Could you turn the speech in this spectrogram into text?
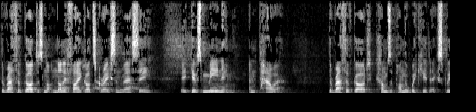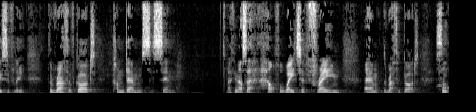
The wrath of God does not nullify God's grace and mercy, it gives meaning and power. The wrath of God comes upon the wicked exclusively. The wrath of God condemns sin. I think that's a helpful way to frame um, the wrath of God. Some,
